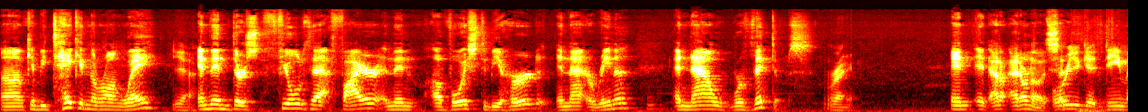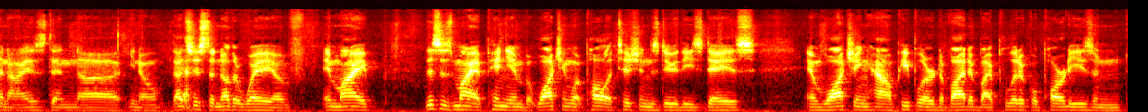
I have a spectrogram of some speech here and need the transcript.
um, can be taken the wrong way Yeah. and then there's fuel to that fire and then a voice to be heard in that arena and now we're victims right. And it, I, don't, I don't know it's or you get demonized and uh, you know that's Yeah. just another way of in my this is my opinion but watching what politicians do these days and watching how people are divided by political parties and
